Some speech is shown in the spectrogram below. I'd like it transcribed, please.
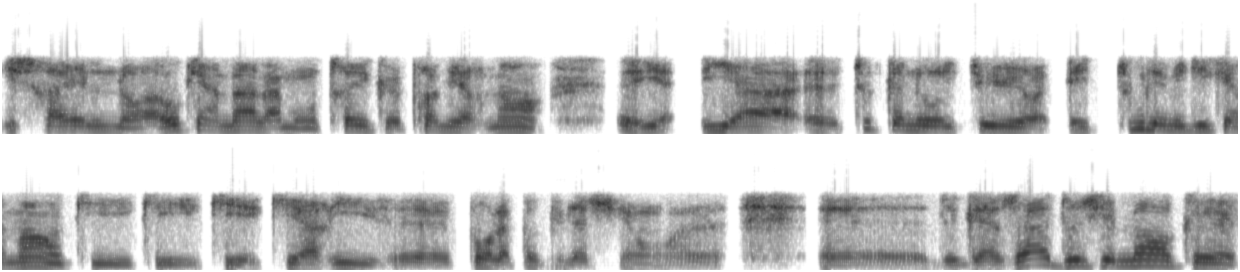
Israël n'aura aucun mal à montrer que, premièrement, il y, a, toute la nourriture et tous les médicaments qui, arrivent pour la population de Gaza. Deuxièmement, que,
